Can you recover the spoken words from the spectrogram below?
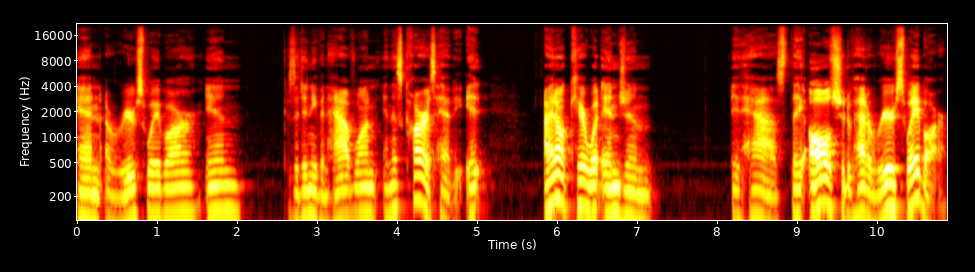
and a rear sway bar in because it didn't even have one. And this car is heavy. It, I don't care what engine it has. They all should have had a rear sway bar.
